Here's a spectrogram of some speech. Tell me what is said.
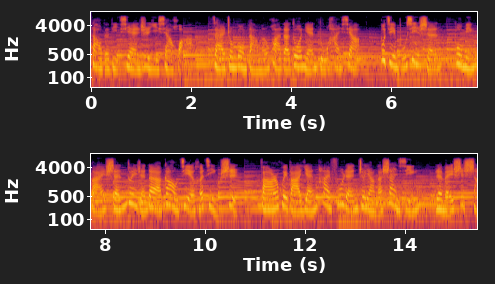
道德底线日益下滑，在中共党文化的多年毒害下，不仅不信神，不明白神对人的告诫和警示，反而会把严太夫人这样的善行认为是傻。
